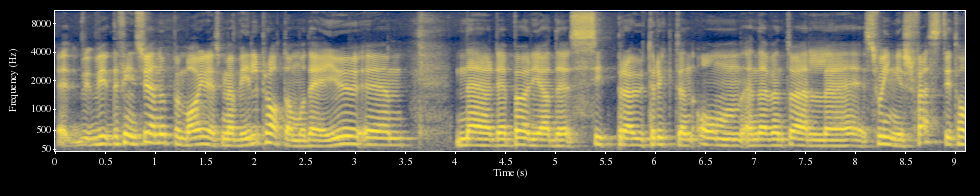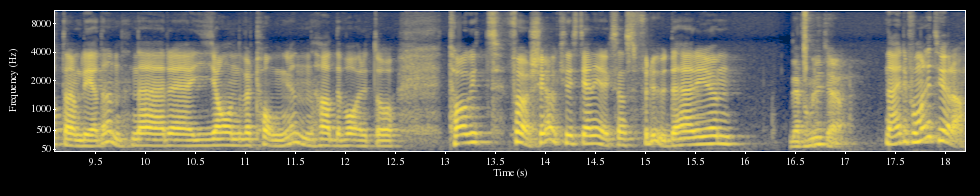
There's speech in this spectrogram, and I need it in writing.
eh, vi, det finns ju en uppenbar grej som jag vill prata om och det är ju eh, när det började sippra ut rykten om en eventuell eh, swingersfest i Tottenhamleden. När Jan Vertongen hade varit och tagit för sig av Christian Eriksens fru. Det här är ju Det får man inte göra. Nej, det får man inte göra.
